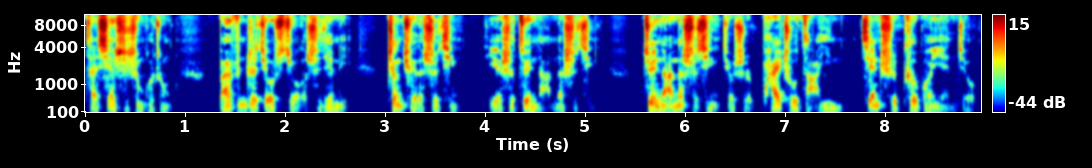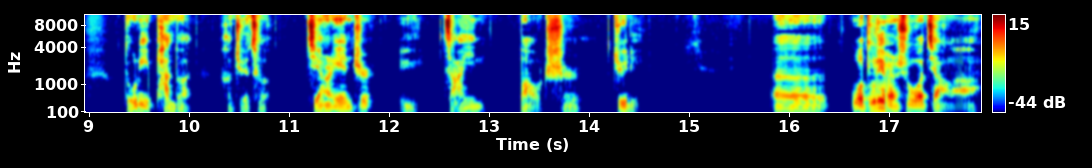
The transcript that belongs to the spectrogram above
在现实生活中，百分之九十九的时间里，正确的事情也是最难的事情。最难的事情就是排除杂音，坚持客观研究、独立判断和决策。简而言之，与杂音保持距离。呃，我读这本书，我讲了啊，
